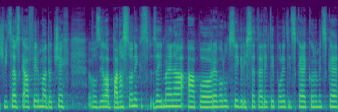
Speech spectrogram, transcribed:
švýcarská firma do Čech vozila Panasonic zejména a po revoluci, když se tady ty politické ekonomické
